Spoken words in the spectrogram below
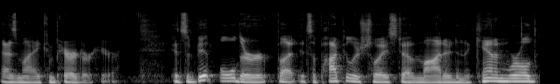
as my comparator here. It's a bit older, but it's a popular choice to have modded in the Canon world,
